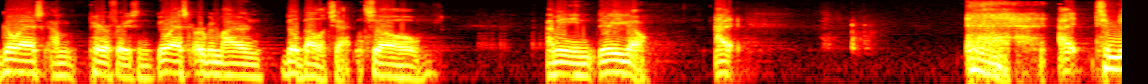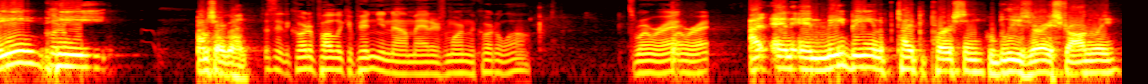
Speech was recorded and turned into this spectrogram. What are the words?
go ask." I'm paraphrasing. Go ask Urban Meyer and Bill Belichick. So, I mean, there you go. I, I to me, he. I'm sorry. Go ahead. let's say the court of public opinion now matters more than the court of law. That's where we're at. Where we're at. I, and and me being the type of person who believes very strongly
